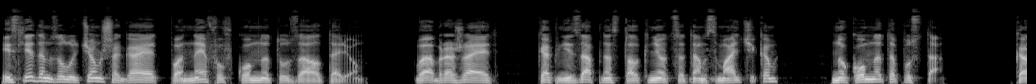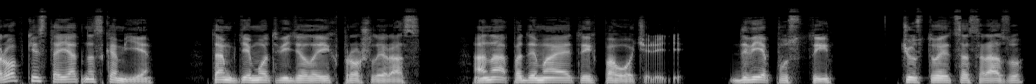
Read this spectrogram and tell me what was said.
и следом за лучом шагает по нефу в комнату за алтарем. Воображает, как внезапно столкнется там с мальчиком, но комната пуста. Коробки стоят на скамье, там, где Мот видела их в прошлый раз. Она поднимает их по очереди. Две пусты, чувствуется сразу.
